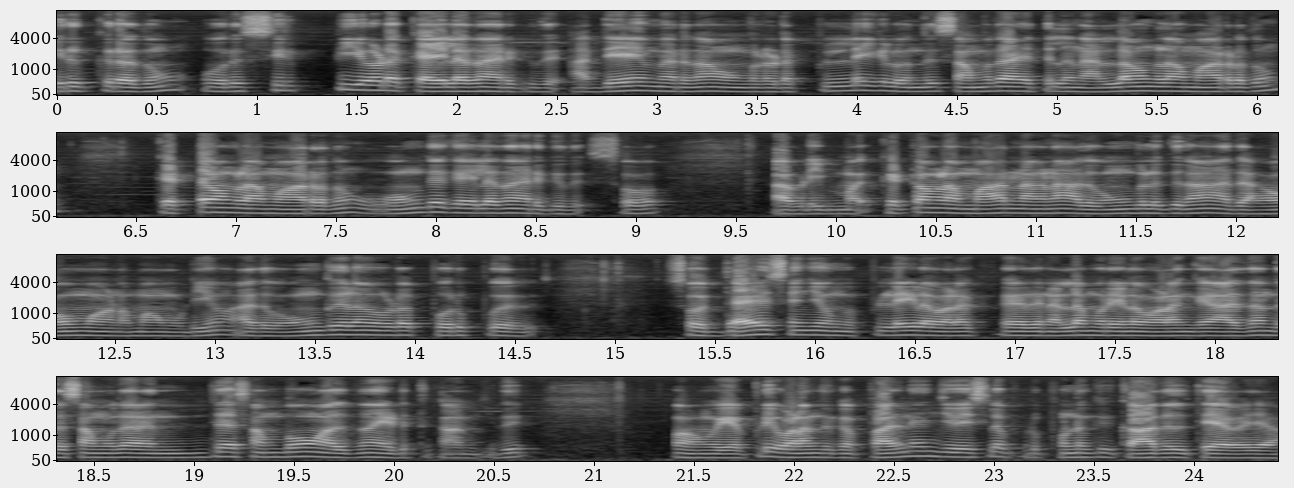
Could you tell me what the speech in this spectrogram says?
இருக்கிறதும் ஒரு சிற்பியோட கையில் தான் இருக்குது. அதே மாதிரி தான் உங்களோட பிள்ளைகள் வந்து சமுதாயத்தில் நல்லவங்களாக மாறுறதும் கெட்டவங்களாக மாறுறதும் உங்கள் கையில் தான் இருக்குது. ஸோ அப்படி ம கெட்டவங்களா மாறினாங்கன்னா அது உங்களுக்கு தான் அது அவமானமாக முடியும். அது உங்களோட பொறுப்பு அது. ஸோ தயவு செஞ்சு உங்கள் பிள்ளைகளை வளர்க்குறது நல்ல முறையில் வளங்க. அதுதான் அந்த சமுதாயம் இந்த சம்பவம் அதுதான் எடுத்து காமிக்குது. அவங்க எப்படி வளர்ந்துருக்க? பதினஞ்சு வயசில் ஒரு பொண்ணுக்கு காதல் தேவையா?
